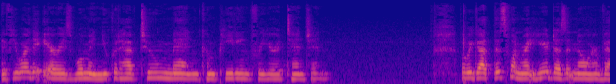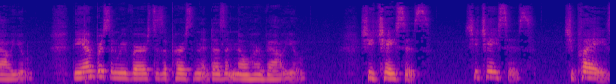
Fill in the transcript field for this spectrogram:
if you are the Aries woman, you could have two men competing for your attention. But we got this one right here, doesn't know her value. The Empress in reversed is a person that doesn't know her value. She chases. She chases. She plays.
